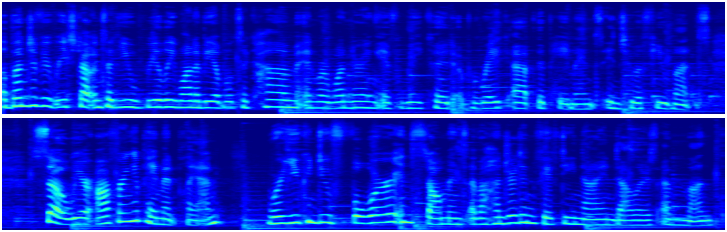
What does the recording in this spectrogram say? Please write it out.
a bunch of you reached out and said you really want to be able to come and we're wondering if we could break up the payments into a few months. So, we are offering a payment plan where you can do four installments of $159 a month.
